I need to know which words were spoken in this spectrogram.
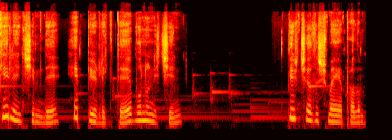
Gelin şimdi hep birlikte bunun için bir çalışma yapalım.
